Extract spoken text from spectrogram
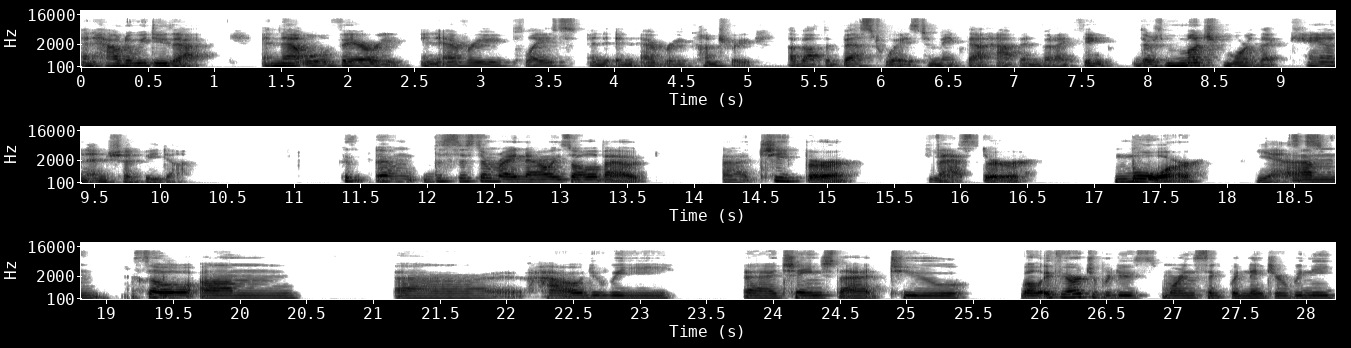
and how do we do that and that will vary in every place and in every country about the best ways to make that happen. But I think there's much more that can and should be done. Because um, the system right now is all about uh, cheaper, yes. faster, more. Yes. Um, so, um, how do we uh, change that to? Well, if we are to produce more in sync with nature, we need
